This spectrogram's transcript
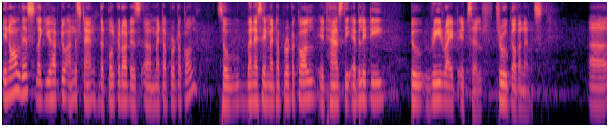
in all this, like you have to understand that Polkadot is a meta protocol. So when I say meta protocol, it has the ability to rewrite itself through governance. Uh,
